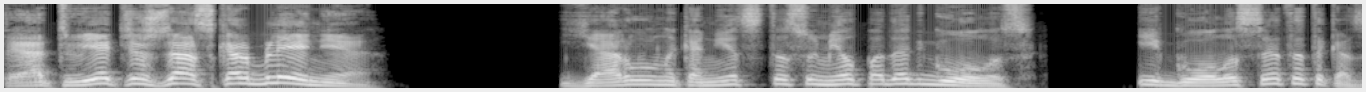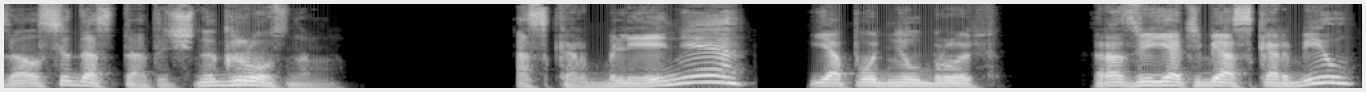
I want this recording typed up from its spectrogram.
Ты ответишь за оскорбление!» Ярл наконец-то сумел подать голос, и голос этот оказался достаточно грозным. «Оскорбление?» — я поднял бровь. «Разве я тебя оскорбил?»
